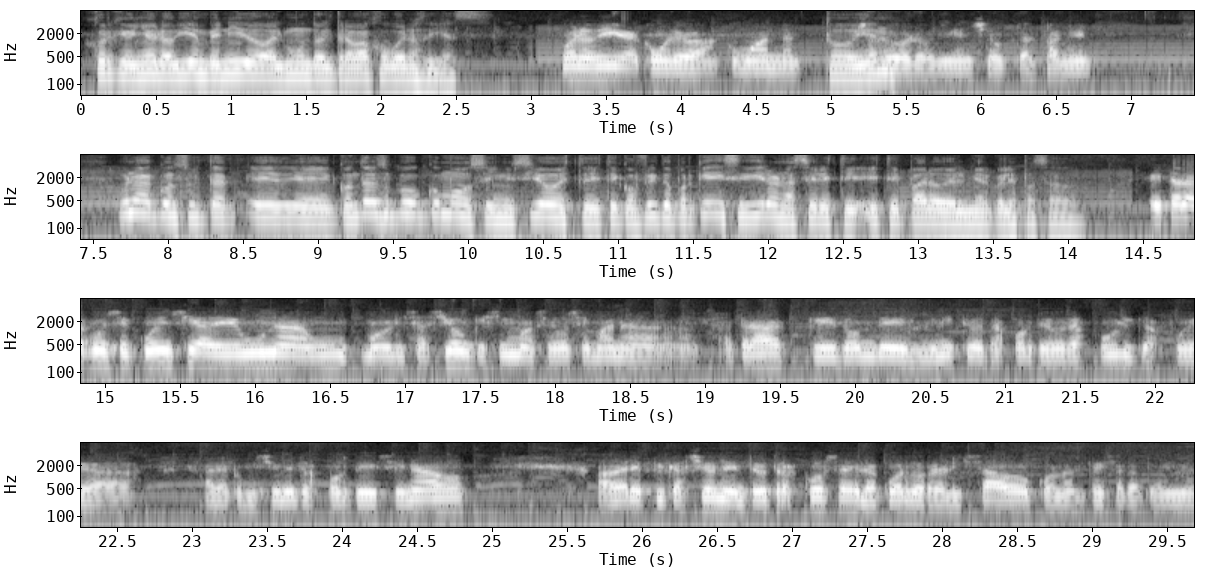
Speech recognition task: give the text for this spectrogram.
Jorge Viñolo, bienvenido al mundo del trabajo, buenos días. Buenos días, ¿cómo le va? ¿Cómo andan? ¿Todo bien? Saludos a la audiencia, al panel. Una consulta, eh, eh, contanos un poco cómo se inició este, este conflicto, por qué decidieron hacer este, este paro del miércoles pasado. Esta es la consecuencia de una movilización que hicimos hace dos semanas atrás, que donde el ministro de Transporte y Obras Públicas fue a, a la Comisión de Transporte del Senado a dar explicaciones, entre otras cosas, del acuerdo realizado con la empresa Catalina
